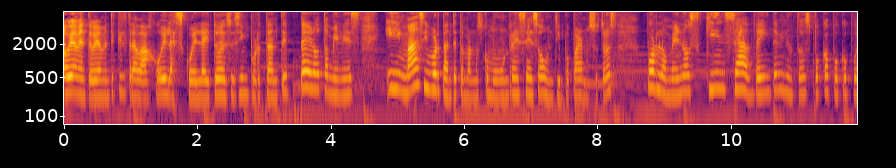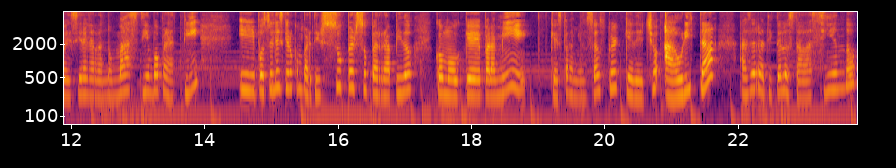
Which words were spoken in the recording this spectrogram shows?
Obviamente, obviamente que el trabajo y la escuela y todo eso es importante, pero también es y más importante tomarnos como un receso o un tiempo para nosotros, por lo menos 15 a 20 minutos, poco a poco puedes ir agarrando más tiempo para ti y pues hoy les quiero compartir súper, súper rápido como que para mí, que es para mí un self-care, que de hecho ahorita, hace ratito lo estaba haciendo,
